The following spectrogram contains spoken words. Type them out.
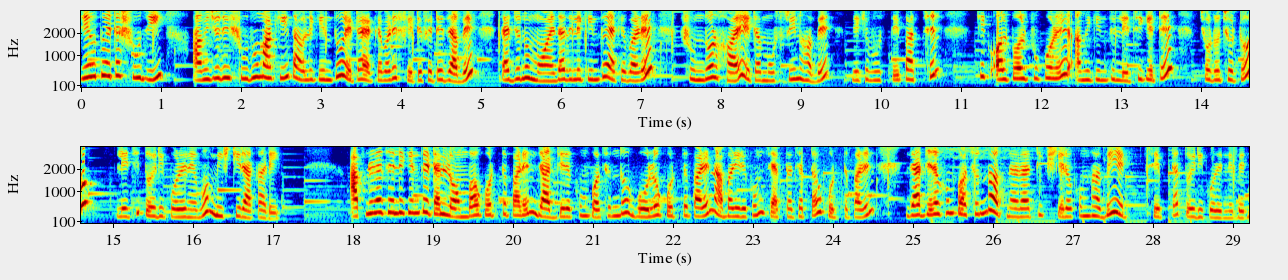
যেহেতু এটা সুজি, আমি যদি শুধু মাখি তাহলে কিন্তু এটা একেবারে ফেটে ফেটে যাবে। তার জন্য ময়দা দিলে কিন্তু একেবারে সুন্দর হয়, এটা মসৃণ হবে, দেখে বুঝতেই পাচ্ছেন। ঠিক অল্প অল্প করে আমি কিন্তু লেচি কেটে ছোট ছোট লেচি তৈরি করে নেব মিষ্টির আকারে। আপনারা চাইলে কিন্তু এটা লম্বাও করতে পারেন, যার যেরকম পছন্দ গোলও করতে পারেন, আবার এরকম চ্যাপটা চ্যাপটাও করতে পারেন। যার যেরকম পছন্দ আপনারা ঠিক সেরকমভাবেই এর শেপটা তৈরি করে নেবেন।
